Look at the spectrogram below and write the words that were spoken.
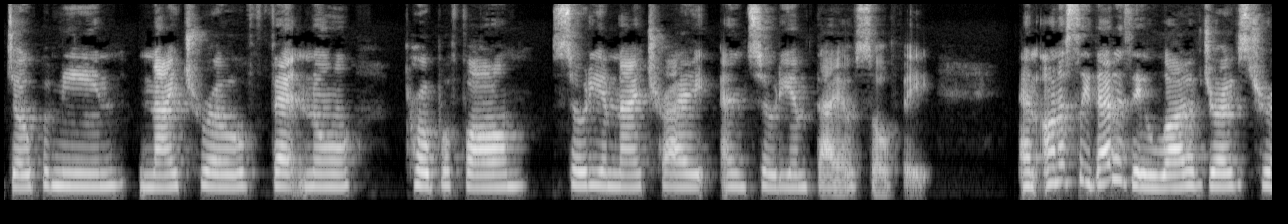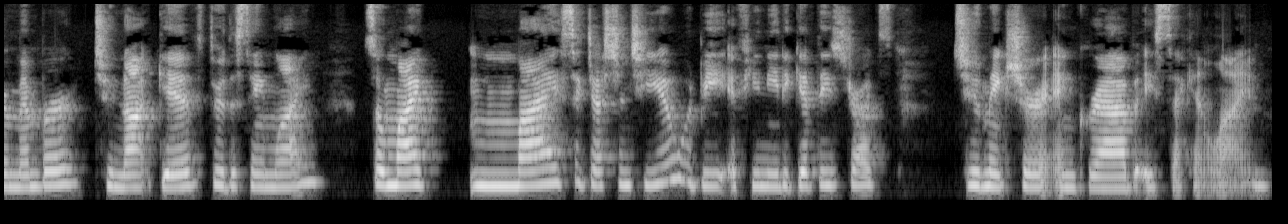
dopamine, nitro, fentanyl, propofol, sodium nitrite, and sodium thiosulfate. And honestly, that is a lot of drugs to remember to not give through the same line. So my my suggestion to you would be if you need to give these drugs to make sure and grab a second line.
